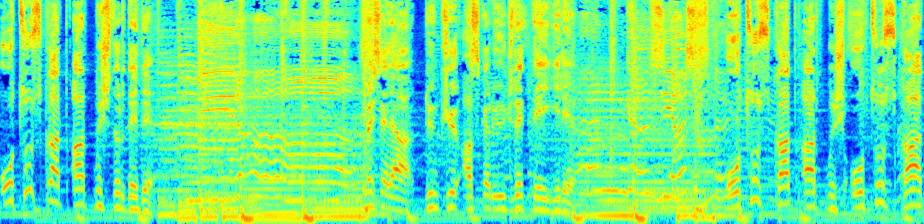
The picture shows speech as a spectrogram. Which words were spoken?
30 kat artmıştır dedi. Mesela dünkü asgari ücretle ilgili ben gözyaşları 30 kat artmış 30 kat.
